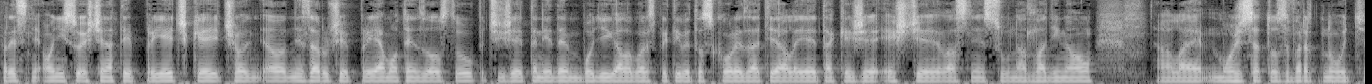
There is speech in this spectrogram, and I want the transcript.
presne oni sú ešte na tej priečke, čo e, nezaručuje priamo ten zostup, čiže ten jeden bodík, alebo respektíve to skore zatiaľ je také, že ešte vlastne sú nad hladinou, ale môže sa to zvrtnúť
